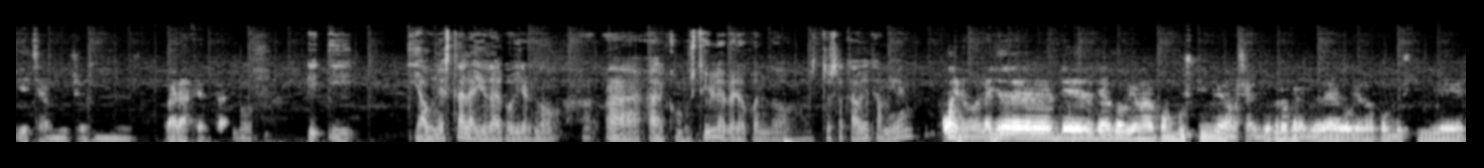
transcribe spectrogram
y, echar muchos números para acertar. Y, y, aún está la ayuda del gobierno al combustible, pero cuando esto se acabe también. Bueno, la ayuda del, gobierno al combustible, vamos a ver, yo creo que la ayuda del gobierno al combustible,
